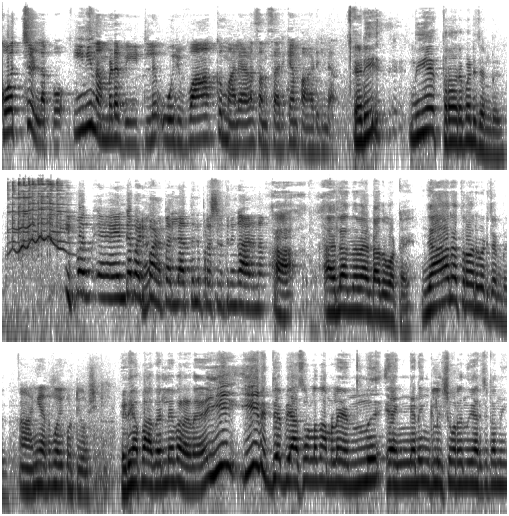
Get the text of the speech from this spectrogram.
കൊച്ചുള്ളപ്പോ ഇനി നമ്മുടെ വീട്ടിൽ ഒരു വാക്ക് മലയാളം സംസാരിക്കാൻ പാടില്ല. എടി നീ എത്ര വരെ പഠിച്ചിട്ടുണ്ട്? ഇപ്പൊ എന്റെ പഠിപ്പാണ്. ഇപ്പൊ എല്ലാത്തിനും പ്രശ്നത്തിനും കാരണം. ആ അല്ല എന്നാ വേണ്ട അത് പോട്ടെ. ഞാൻ എത്ര വരെ പഠിച്ചിട്ടുണ്ട്? ആ ഇനി അത് പോയി കൊട്ടി ഘോഷിക്കും എടി അപ്പൊ അതല്ലേ പറയണേ? ഈ ഈ വിദ്യാഭ്യാസമുള്ള നമ്മൾ എന്ന് എങ്ങനെ ഇംഗ്ലീഷ് പറയുന്ന വിചാരിച്ചിട്ടാ നീ?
